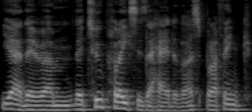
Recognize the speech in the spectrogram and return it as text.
Yeah, they're um they're two places ahead of us, but I think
